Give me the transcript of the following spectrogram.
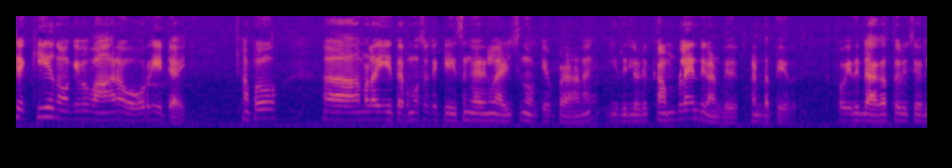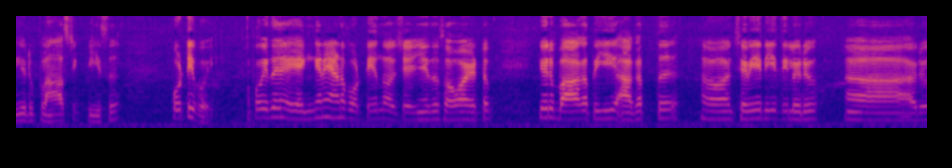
ചെക്ക് ചെയ്ത് നോക്കിയപ്പോൾ വാഹനം ഓവർ ഹീറ്റായി അപ്പോൾ നമ്മൾ ഈ തെർമോസ്റ്റാറ്റ് കേസും കാര്യങ്ങളും അഴിച്ചു നോക്കിയപ്പോഴാണ് ഇതിലൊരു കംപ്ലൈന്റ് കണ്ട് കണ്ടെത്തിയത്. അപ്പോൾ ഇതിന്റെ അകത്തൊരു ചെറിയൊരു പ്ലാസ്റ്റിക് പീസ് പൊട്ടിപ്പോയി. അപ്പോൾ ഇത് എങ്ങനെയാണ് പൊട്ടിയെന്ന് വെച്ച് കഴിഞ്ഞാൽ ഇത് സ്വാഭാവികമായിട്ടും ഈ ഒരു ഭാഗത്ത് ഈ അകത്ത് ചെറിയ രീതിയിലൊരു ഒരു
